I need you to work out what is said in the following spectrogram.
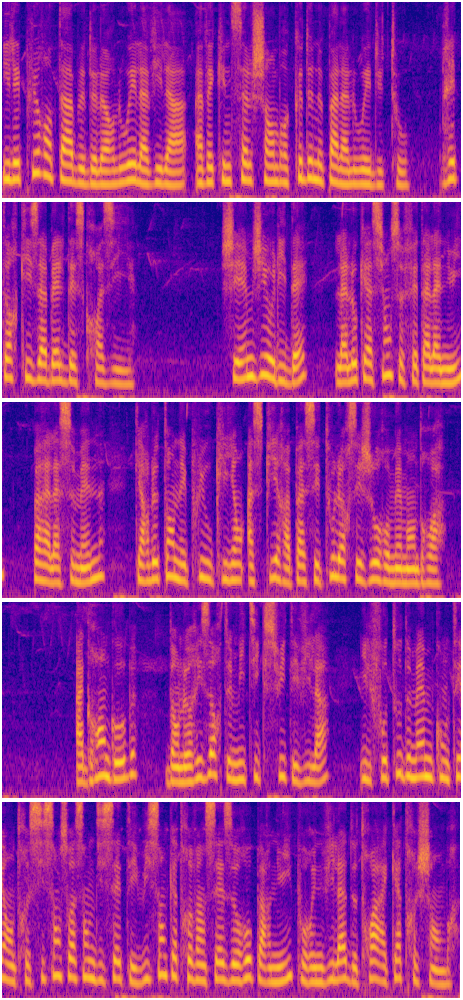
Il est plus rentable de leur louer la villa avec une seule chambre que de ne pas la louer du tout. Rétorque Isabelle Descroisille. Chez MJ Holiday, la location se fait à la nuit, pas à la semaine, car le temps n'est plus où clients aspirent à passer tout leur séjour au même endroit. À Grand Gaube, dans le resort mythique Suite et Villa, il faut tout de même compter entre 677 et 896 euros par nuit pour une villa de 3 à 4 chambres.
